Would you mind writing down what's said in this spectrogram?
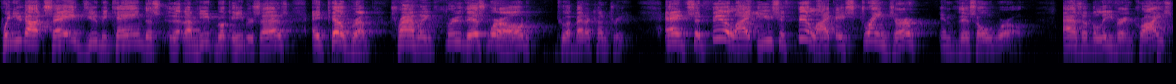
When you got saved, you became, the um, book of Hebrews says, a pilgrim traveling through this world to a better country. And should feel like, you should feel like a stranger in this old world. As a believer in Christ,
